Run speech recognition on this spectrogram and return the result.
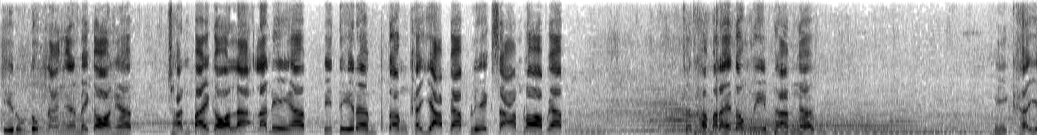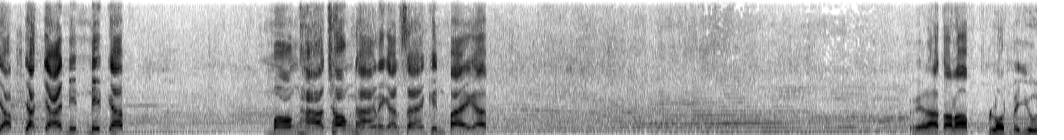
ตีลุงตุ้งนางกันไปก่อนครับ ฉันไปก่อนละแล้วนี่ครับพีตีเริ่มต้องขยับครับเหลืออีกสามรอบครับ จะทำอะไรต้องรีบทำครับ มีขยับยักย้ายนิดๆครับ มองหาช่องทางในการแซงขึ้นไปครับ เวลาต่อรอบหล่นไปอยู่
